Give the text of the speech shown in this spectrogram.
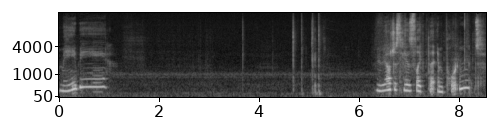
maybe. Maybe I'll just use like the important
